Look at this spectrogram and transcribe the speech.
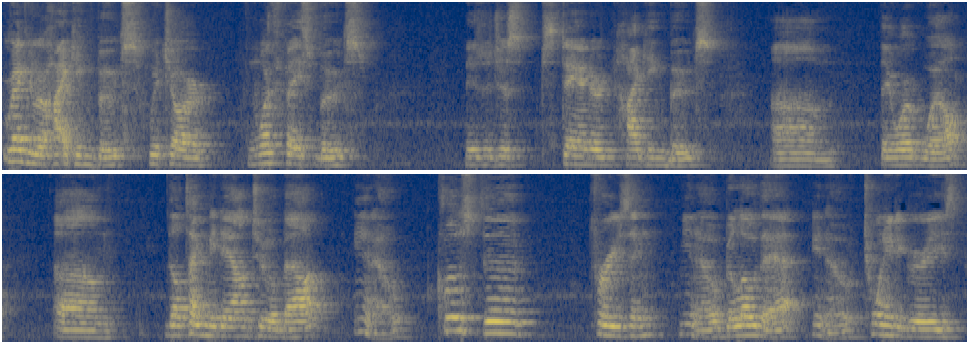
Regular hiking boots, which are North Face boots. These are just standard hiking boots. Um, they work well. Um, they'll take me down to about, you know, close to freezing, you know, below that, you know, 20 degrees,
